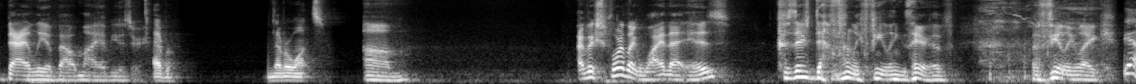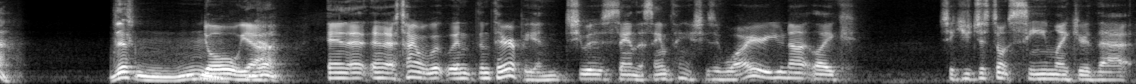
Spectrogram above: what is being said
badly about my abuser. Ever. Never once. Um, I've explored like why that is, because there's definitely feelings there of, of feeling like Yeah. This. mm, Oh yeah. And and I was talking in, in therapy, and she was saying the same thing. She's like, "Why are you not like?" She's like, "You just don't seem like you're that."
